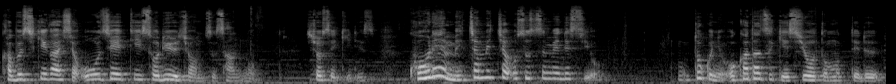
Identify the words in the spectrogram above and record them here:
株式会社 OJT ソリューションズさんの書籍です。これめちゃめちゃおすすめですよ。特にお片付けしようと思ってる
